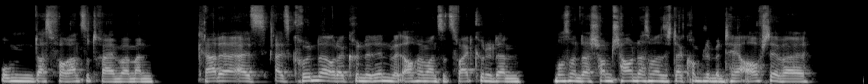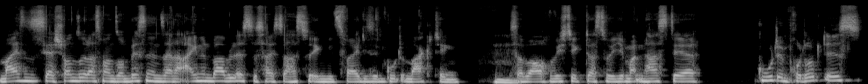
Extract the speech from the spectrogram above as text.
um das voranzutreiben? Weil man gerade als, als Gründer oder Gründerin, auch wenn man zu zweit gründet, dann muss man da schon schauen, dass man sich da komplementär aufstellt, weil meistens ist es ja schon so, dass man so ein bisschen in seiner eigenen Bubble ist. Das heißt, da hast du irgendwie zwei, die sind gut im Marketing. Hm. Ist aber auch wichtig, dass du jemanden hast, der gut im Produkt ist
